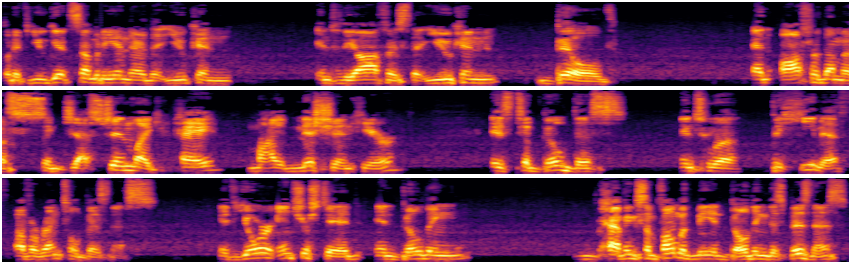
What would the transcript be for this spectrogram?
But if you get somebody in there that you can, into the office, that you can build and offer them a suggestion like, hey, my mission here is to build this into a behemoth of a rental business. If you're interested in building, having some fun with me and building this business,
